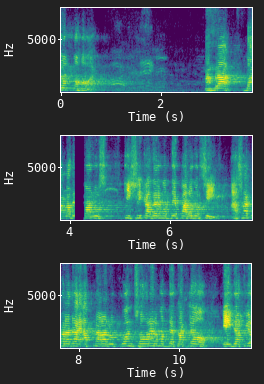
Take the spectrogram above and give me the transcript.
জন্ম হয়। আমরা বাংলাদেশ মানুষ কৃষি কাজের মধ্যে পারদর্শী। আশা করা যায় আপনারা রূপগঞ্জ শহরের মধ্যে থাকলেও এই জাতীয়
